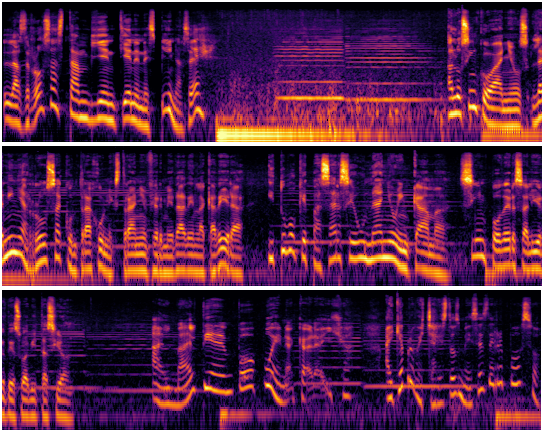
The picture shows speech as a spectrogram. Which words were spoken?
las rosas también tienen espinas, ¿eh? A los cinco años, la niña Rosa contrajo una extraña enfermedad en la cadera y tuvo que pasarse un año en cama, sin poder salir de su habitación. Al mal tiempo, buena cara, hija. Hay que aprovechar estos meses de reposo.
